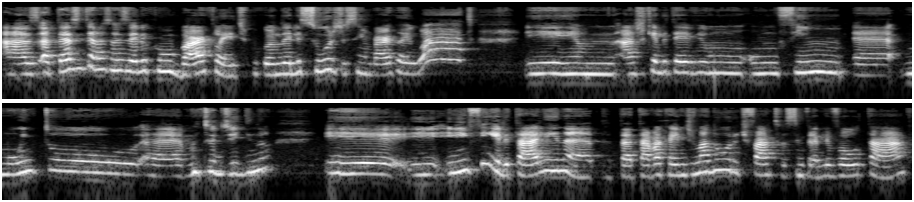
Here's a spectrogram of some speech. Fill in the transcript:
as, até as interações dele com o Barclay, tipo, quando ele surge, assim, o Barclay, what? E hum, acho que ele teve um, um fim é, muito, é, muito digno. E, e- e, enfim, ele tá ali, né? Tá- Tava caindo de maduro, de fato, assim, para ele voltar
